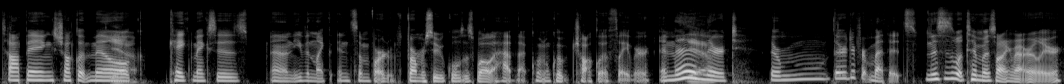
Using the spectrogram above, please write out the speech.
toppings, chocolate milk, Yeah. cake mixes, and even like in some part of pharmaceuticals as well that have that quote unquote chocolate flavor. And then Yeah. there are t- there are there are different methods. And this is what Tim was talking about earlier.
